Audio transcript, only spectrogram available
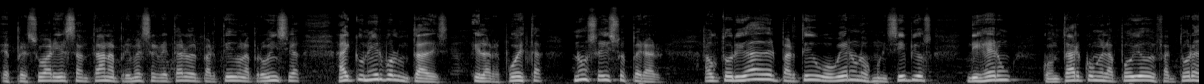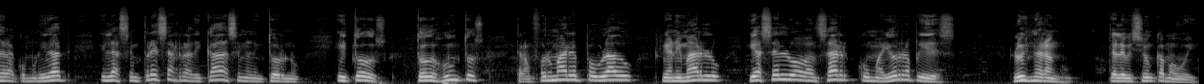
expresó Ariel Santana, primer secretario del partido en la provincia, hay que unir voluntades y la respuesta no se hizo esperar. Autoridades del partido y gobierno en los municipios dijeron contar con el apoyo de factores de la comunidad y las empresas radicadas en el entorno y todos, todos juntos, transformar el poblado, reanimarlo y hacerlo avanzar con mayor rapidez. Luis Naranjo, Televisión Camagüey.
